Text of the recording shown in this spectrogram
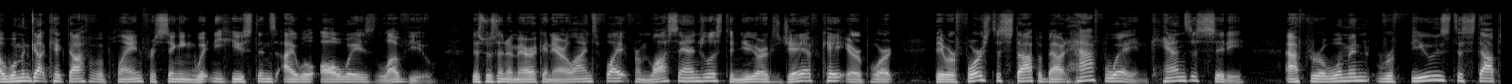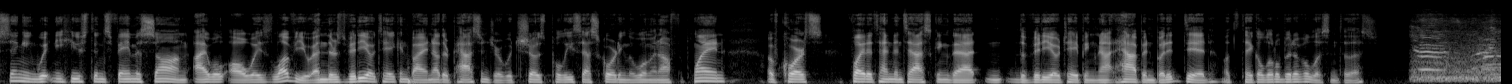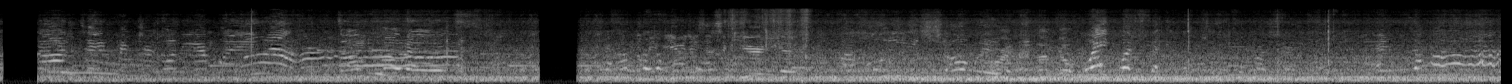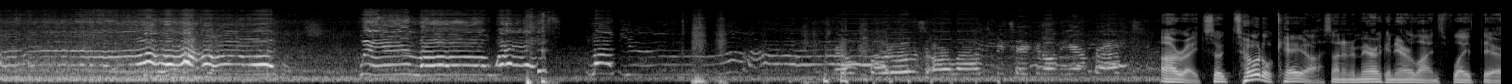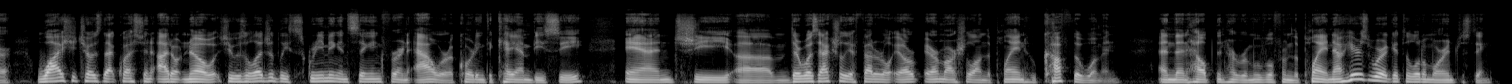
A woman got kicked off of a plane for singing Whitney Houston's I Will Always Love You. This was an American Airlines flight from Los Angeles to New York's JFK Airport. They were forced to stop about halfway in Kansas City after a woman refused to stop singing Whitney Houston's famous song, I Will Always Love You. And there's video taken by another passenger, which shows police escorting the woman off the plane. Of course, flight attendants asking that the videotaping not happen, but it did. Let's take a little bit of a listen to this. No photos are allowed to be taken on the aircraft. All right, so total chaos on an American Airlines flight there. Why she chose that question, I don't know. She was allegedly screaming and singing for an hour, according to KMBC. And she, um, there was actually a federal air, air marshal on the plane who cuffed the woman and then helped in her removal from the plane. Now, here's where it gets a little more interesting.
